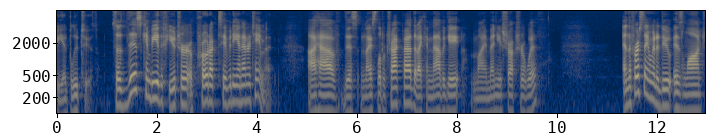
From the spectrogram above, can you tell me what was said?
via Bluetooth. So this can be the future of productivity and entertainment. I have this nice little trackpad that I can navigate my menu structure with. And the first thing I'm going to do is launch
